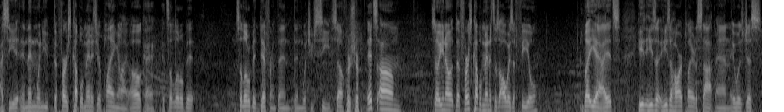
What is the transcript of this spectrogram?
I see it, and then when you the first couple minutes you're playing, you're like, oh, okay, it's a little bit. It's a little bit different than, than what you see. So For sure. it's um, so you know the first couple minutes was always a feel, but yeah, it's he's he's a he's a hard player to stop, and it was just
